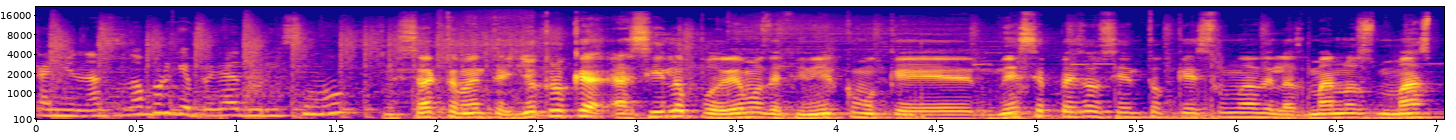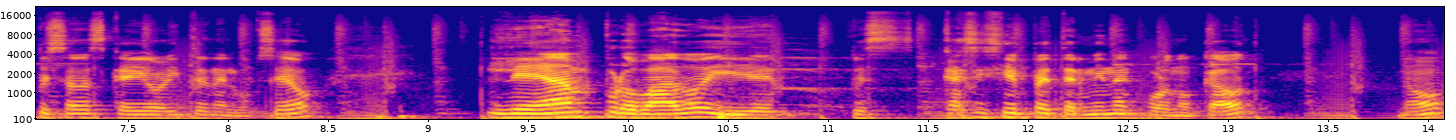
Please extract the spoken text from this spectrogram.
cañonazos, ¿no? Porque pega durísimo. Exactamente, yo creo que así lo podríamos definir como que en ese peso siento que es una de las manos más pesadas que hay ahorita en el boxeo. Le han probado y eh, pues casi siempre termina por nocaut, ¿no?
